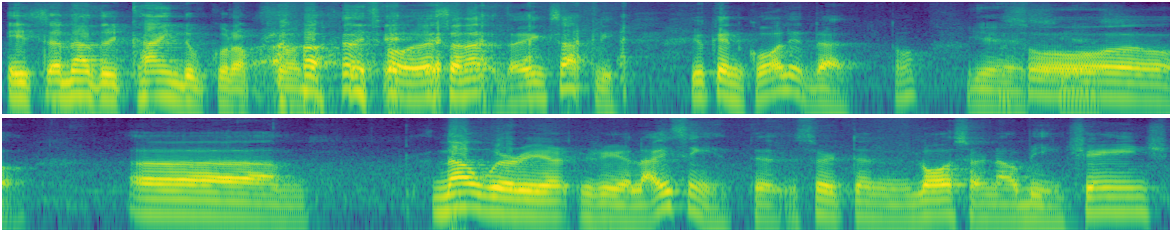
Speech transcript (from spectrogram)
It's another kind of corruption. so that's an, exactly. You can call it that no? Yes, so um, now we're rea- realizing it. That certain laws are now being changed.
